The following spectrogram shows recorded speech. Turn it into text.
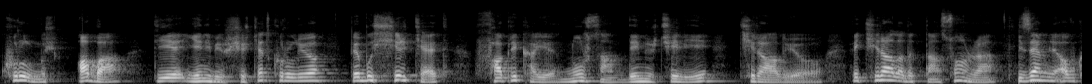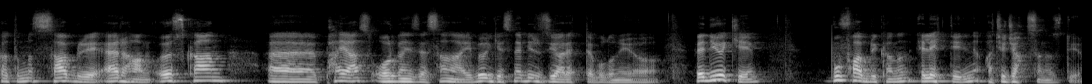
kurulmuş ABA diye yeni bir şirket kuruluyor ve bu şirket fabrikayı Nursan Demir Çeliği kiralıyor. Ve kiraladıktan sonra gizemli avukatımız Sabri Erhan Özkan e, Payas Organize Sanayi Bölgesi'ne bir ziyarette bulunuyor. Ve diyor ki bu fabrikanın elektriğini açacaksınız diyor.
